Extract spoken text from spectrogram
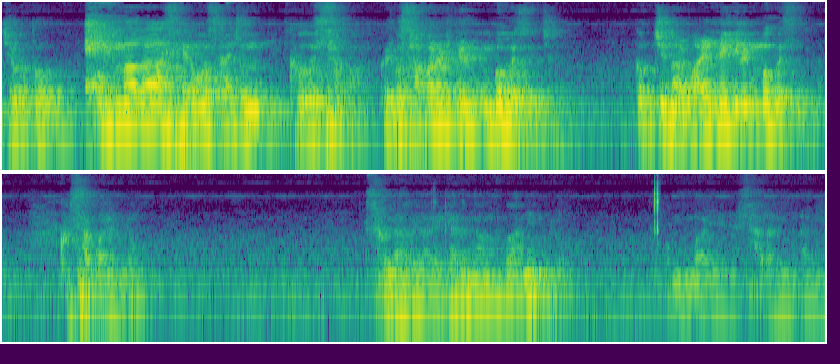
얘기죠. 적어도 엄마가 새로 사준 그 사과, 그리고 사과를 결국 먹었었죠. 껍질 말고 알맹이를 먹었습니다. 그 사과는요, 선악을 알게 하는 나무가 아니고요. 엄마의 사랑이 담긴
